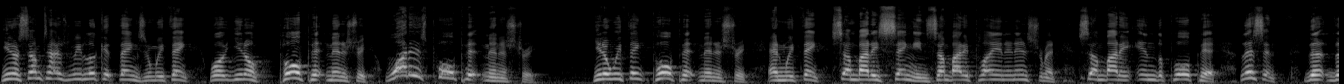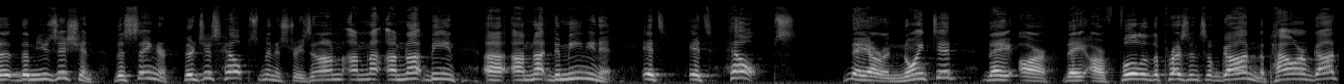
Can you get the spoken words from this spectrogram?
You know, sometimes we look at things and we think, well, you know, pulpit ministry. What is pulpit ministry? You know, we think pulpit ministry and we think somebody singing, somebody playing an instrument, somebody in the pulpit. Listen, the, the, the musician, the singer, they're just helps ministries. And I'm, I'm, not, I'm, not being, uh, I'm not demeaning it. it's, it's helps. They are anointed, they are, they are full of the presence of God and the power of God,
